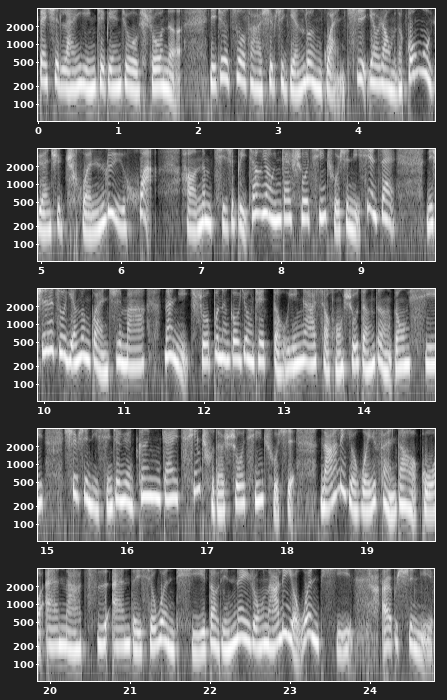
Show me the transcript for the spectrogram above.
但是蓝营这边就说呢，你这个做法是不是言论管制？要让我们的公务员是纯绿化？好，那么其实比较要应该说清楚，是你现在你是在做言论管制吗？那你说不能够用这抖音啊、小红书等等东西，是不是你行政院更应该清楚的说清楚，是哪里有违反到国安啊、资安的一些问题？到底内容哪里有问题？而不是你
